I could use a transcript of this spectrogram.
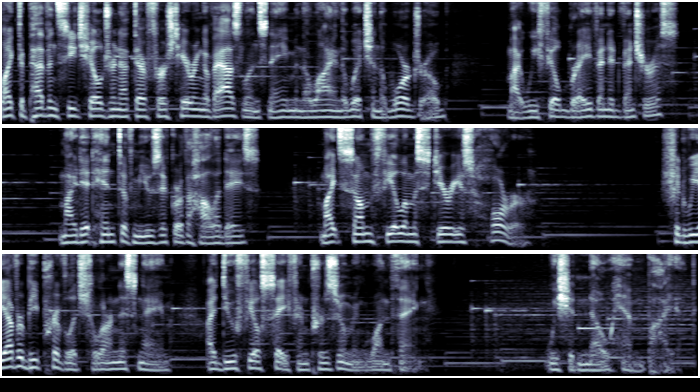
Like the Pevensie children at their first hearing of Aslan's name in The Lion, the Witch, and the Wardrobe, might we feel brave and adventurous? Might it hint of music or the holidays? Might some feel a mysterious horror should we ever be privileged to learn this name, I do feel safe in presuming one thing we should know him by it.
